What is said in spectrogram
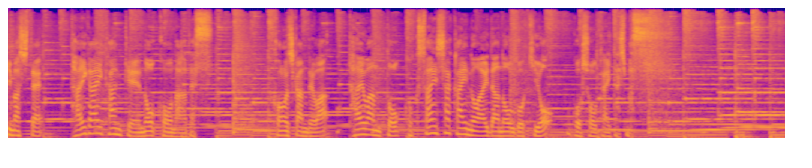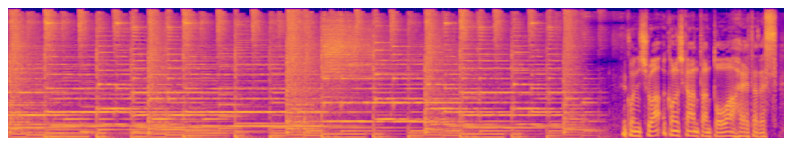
きまして対外関係のコーナーです。この時間では台湾と国際社会の間の動きをご紹介いたします。こんにちは。この時間担当は早田です。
